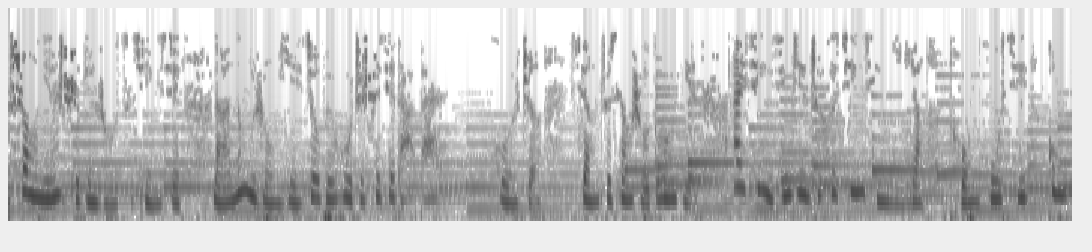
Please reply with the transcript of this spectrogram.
少年时便如此清醒，哪那么容易就被物质世界打败？或者相知相守多年，爱情已经变成和亲情一样同呼吸共命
